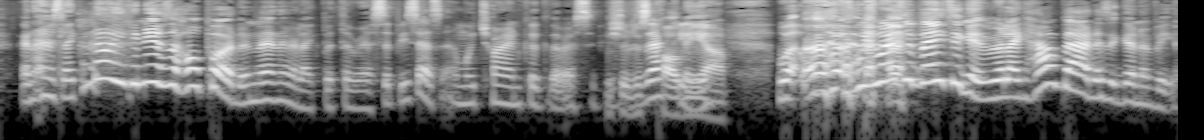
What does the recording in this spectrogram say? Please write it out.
and I was like, no, you can use the whole pod. And then they were like, but the recipe says. And we try and cook the recipe. You should just call me up. Well, we, we were debating it. We were like, how bad is it going to be?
